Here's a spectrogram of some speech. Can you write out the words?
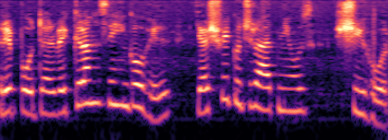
Reporter Vikramsinh Gohil, Yashvi Gujarat news, Sihor.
